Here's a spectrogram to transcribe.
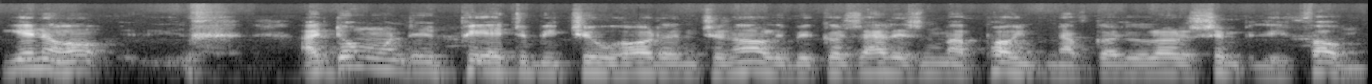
you know, I don't want to appear to be too hard on Tonali because that isn't my point, and I've got a lot of sympathy for him.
